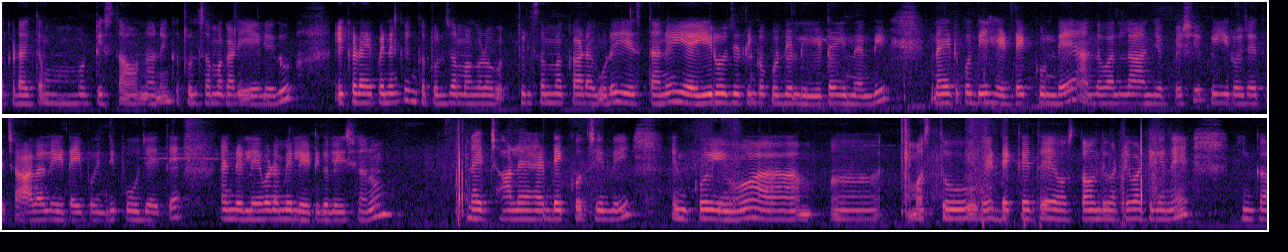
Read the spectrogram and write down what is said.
అక్కడైతే ముట్టిస్తూ ఉన్నాను ఇంకా తులసమ్మ కాడ వేయలేదు. ఇక్కడ అయిపోయినాక ఇంకా తులసమ్మ కూడా తులసమ్మ కాడ కూడా చేస్తాను ఈ రోజు అయితే ఇంకా కొద్దిగా లేట్ అయిందండి. నైట్ కొద్దిగా హెడ్ ఎక్ ఉండే. అందువల్ల అని చెప్పేసి ఈ రోజు అయితే చాలా లేట్ అయిపోయింది పూజ అయితే. అండ్ లేవడమే లేట్గా లేచాను. నైట్ చాలా హెడ్ ఎక్ వచ్చింది. ఎందుకో ఏమో మస్తు హెడ్ ఎక్ అయితే వస్తూ ఉంది. వట్టి వట్టిగానే. ఇంకా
